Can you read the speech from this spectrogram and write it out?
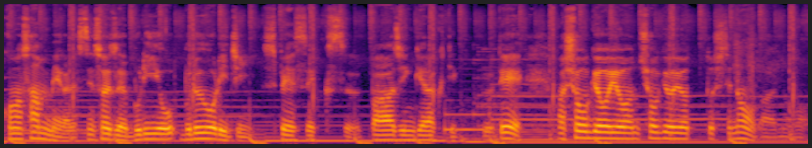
この3名がですね、それぞれブリオブルーオリジン、スペース X、バージン・ギャラクティックで、まあ、商業用、商業用としての、あの、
